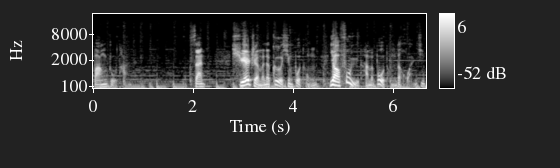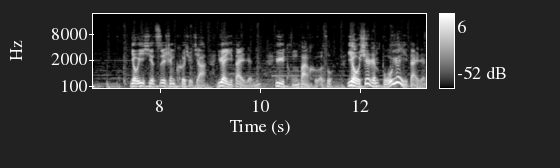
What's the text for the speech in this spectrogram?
帮助他们。三，学者们的个性不同，要赋予他们不同的环境。有一些资深科学家愿意带人与同伴合作，有些人不愿意带人，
